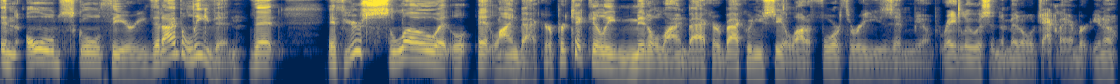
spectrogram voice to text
an old school theory that I believe in that if you're slow at, at linebacker, particularly middle linebacker, back when you see a lot of four threes and you know Ray Lewis in the middle, Jack Lambert, you know,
